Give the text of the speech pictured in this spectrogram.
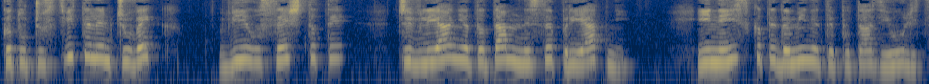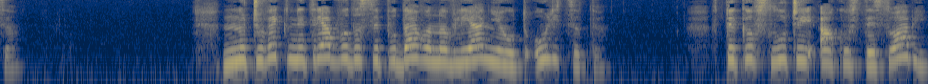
Като чувствителен човек, вие усещате, че влиянията там не са приятни и не искате да минете по тази улица. Но човек не трябва да се подава на влияние от улицата, в такъв случай, ако сте слаби,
